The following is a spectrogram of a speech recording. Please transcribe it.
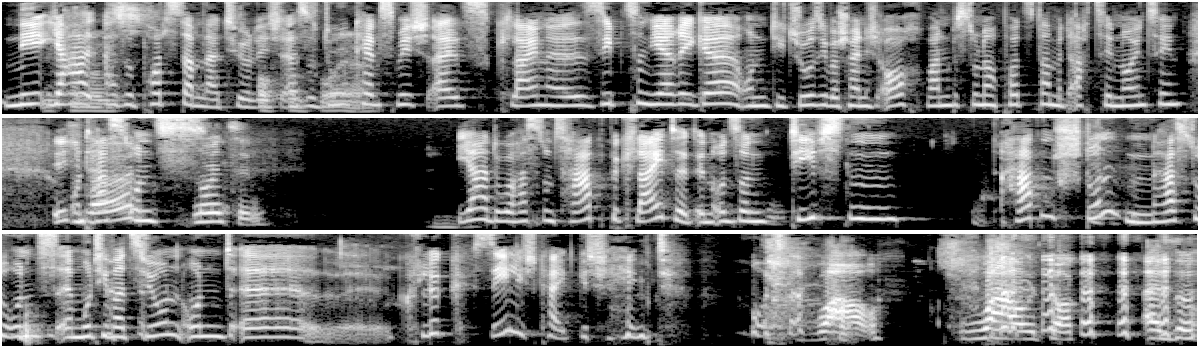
Nee, Wir ja, also Potsdam natürlich. Also du vorher. kennst mich als kleine 17-Jährige und die Josie wahrscheinlich auch. Wann bist du nach Potsdam? Mit 18, 19? Ich und war hast uns 19. Ja, du hast uns hart begleitet. In unseren tiefsten, harten Stunden hast du uns äh, Motivation und äh, Glückseligkeit geschenkt. Oder? Wow. Wow, Doc. Also,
